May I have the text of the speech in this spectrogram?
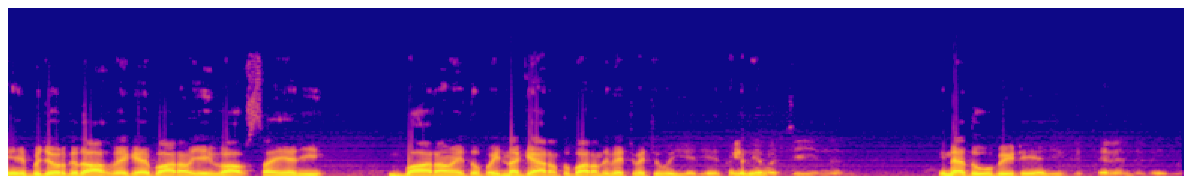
ਇਹ ਬਜ਼ੁਰਗ ਦੱਸ ਵਜੇ ਗਏ 12 ਵਜੇ ਅਸੀਂ ਵਾਪਸ ਆਏ ਆ ਜੀ। 12 ਵਜੇ ਤੋਂ ਪਹਿਲਾਂ 11 ਤੋਂ 12 ਦੇ ਵਿੱਚ ਵਿੱਚ ਹੋਈ ਹੈ ਜੀ ਇਹ ਕਿੰਨੇ ਬੱਚੇ ਇਹਨਾਂ ਦੇ? ਇਹਨਾਂ ਦੋ ਬੇਟੇ ਆ ਜੀ। ਕਿੱਥੇ ਰਹਿੰਦੇ ਨੇ ਜੀ?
